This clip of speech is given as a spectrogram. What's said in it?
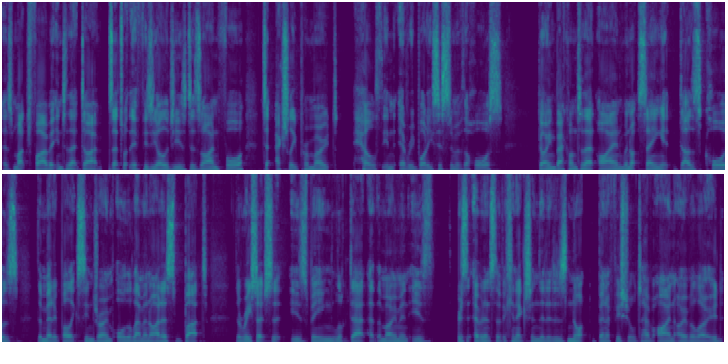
as much fiber into that diet because that's what their physiology is designed for to actually promote health in every body system of the horse. Going back onto that iron, we're not saying it does cause the metabolic syndrome or the laminitis, but the research that is being looked at at the moment is there is evidence of a connection that it is not beneficial to have iron overload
